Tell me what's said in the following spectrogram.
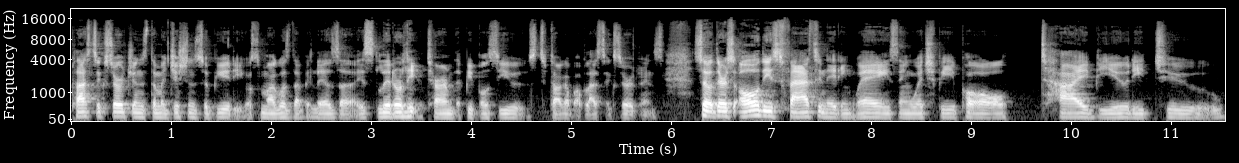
plastic surgeons the magicians of beauty. Os magos da beleza is literally a term that people use to talk about plastic surgeons. So there's all these fascinating ways in which people tie beauty to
